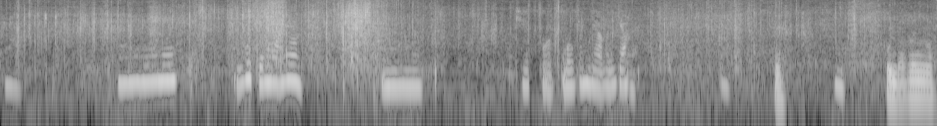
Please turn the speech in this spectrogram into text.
พี่น้องหมูหนึงหมูหนึงอู้เก็บงานยังอืม เก็บปวดโบปัญญาบรรยังคุณดอกนึงก่อน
